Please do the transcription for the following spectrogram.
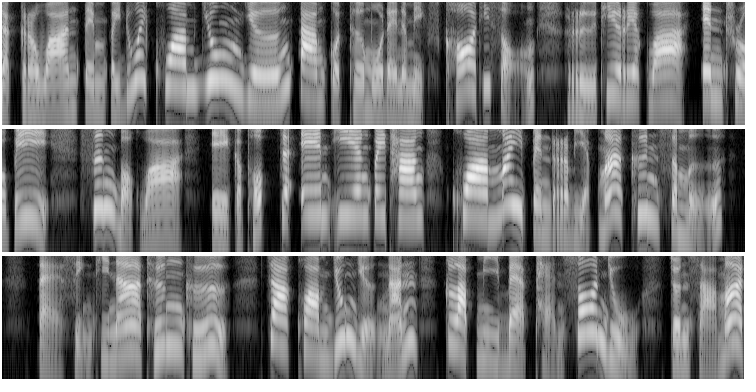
จักรวาลเต็มไปด้วยความยุ่งเหยิงตามกฎเทอร์โมไดนามิกส์ข้อที่ 2 หรือที่เรียกว่า entropy ซึ่งบอกว่าเอกภพจะเอ็นเอียงไปทางความไม่เป็นระเบียบมากขึ้นเสมอ แต่สิ่งที่น่าทึ่งคือ จากความยุ่งเหยิงนั้นกลับมีแบบแผนซ่อนอยู่ จนสามารถ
